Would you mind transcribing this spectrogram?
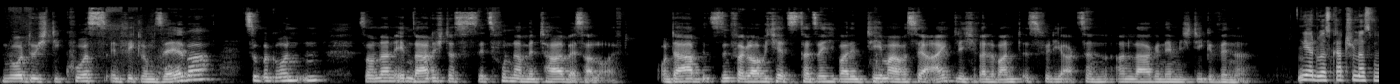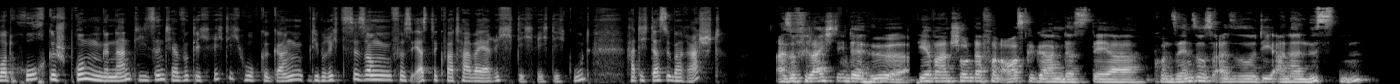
nur durch die Kursentwicklung selber, zu begründen, sondern eben dadurch, dass es jetzt fundamental besser läuft. Und da sind wir, glaube ich, jetzt tatsächlich bei dem Thema, was ja eigentlich relevant ist für die Aktienanlage, nämlich die Gewinne. Ja, du hast gerade schon das Wort hochgesprungen genannt. Die sind ja wirklich richtig hochgegangen. Die Berichtssaison fürs erste Quartal war ja richtig, richtig gut. Hat dich das überrascht? Also vielleicht in der Höhe. Wir waren schon davon ausgegangen, dass der Konsensus, also die Analysten,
